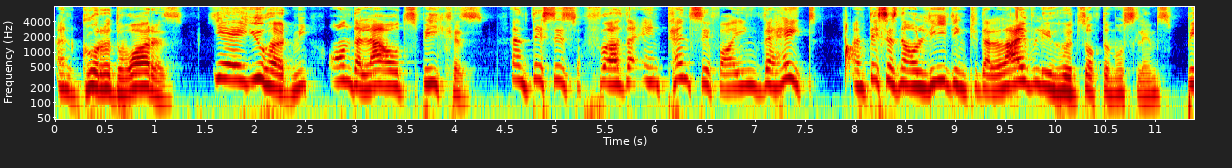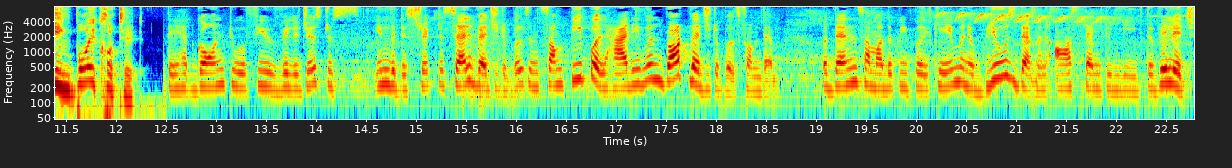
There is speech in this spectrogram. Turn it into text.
and gurudwaras. Yeah you heard me, on the loudspeakers. And this is further intensifying the hate. And this is now leading to the livelihoods of the Muslims being boycotted. They had gone to a few villages to, in the district to sell vegetables and some people had even brought vegetables from them. But then some other people came and abused them and asked them to leave the village.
